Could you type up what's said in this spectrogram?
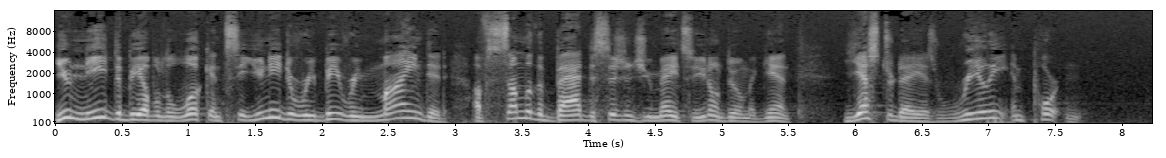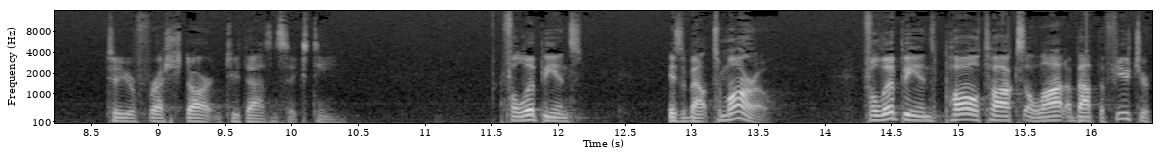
You need to be able to look and see. You need to re- be reminded of some of the bad decisions you made so you don't do them again. Yesterday is really important to your fresh start in 2016. Philippians is about tomorrow. Philippians, Paul talks a lot about the future.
